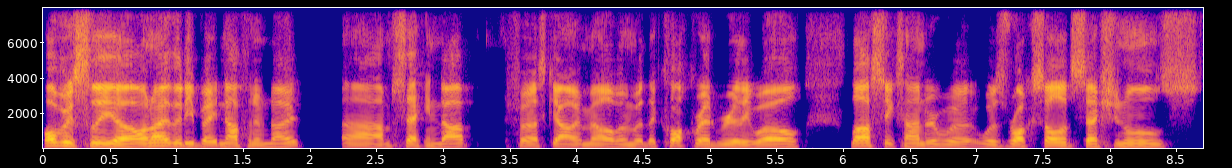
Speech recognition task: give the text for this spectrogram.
Obviously, uh, I know that he beat nothing of note um, second up first go in Melbourne, but the clock read really well. Last 600 were, was rock solid sectionals.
